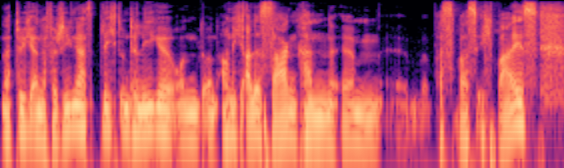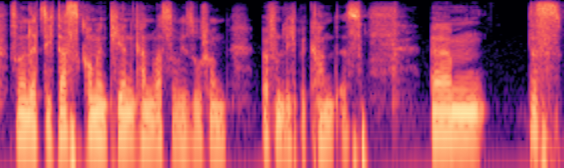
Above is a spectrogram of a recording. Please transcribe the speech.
natürlich einer Verschwiegenheitspflicht unterliege und, und auch nicht alles sagen kann, ähm, was, was ich weiß, sondern letztlich das kommentieren kann, was sowieso schon öffentlich bekannt ist. Ähm, das,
